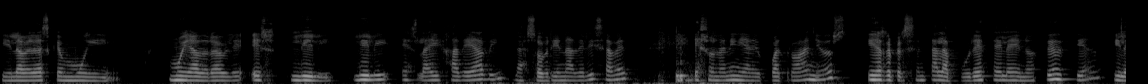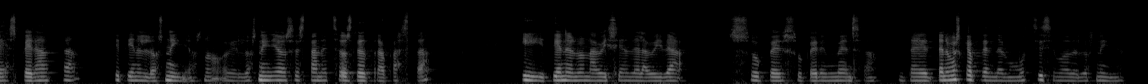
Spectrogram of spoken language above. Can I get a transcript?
y la verdad es que muy, muy adorable es Lily. Lily es la hija de Abby, la sobrina de Elizabeth, es una niña de cuatro años y representa la pureza y la inocencia y la esperanza que tienen los niños. Eh, los niños están hechos de otra pasta y tienen una visión de la vida súper, súper inmensa. tenemos que aprender muchísimo de los niños.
